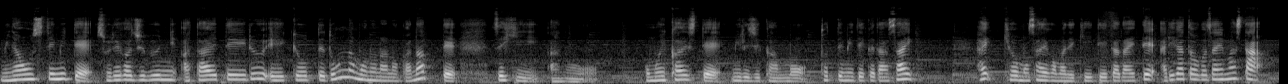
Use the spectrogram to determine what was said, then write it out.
見直してみてそれが自分に与えている影響ってどんなものなのかなって是非あの思い返してみる時間もとってみてください。はい、今日も最後まで聞いていただいてありがとうございました。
